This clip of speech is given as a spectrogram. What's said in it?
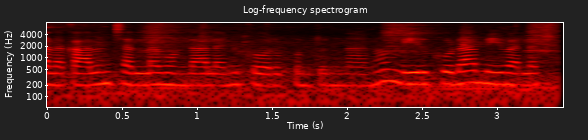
కలకాలం చల్లగా ఉండాలని కోరుకుంటున్నాను. మీరు కూడా మీ వరలక్ష్మి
